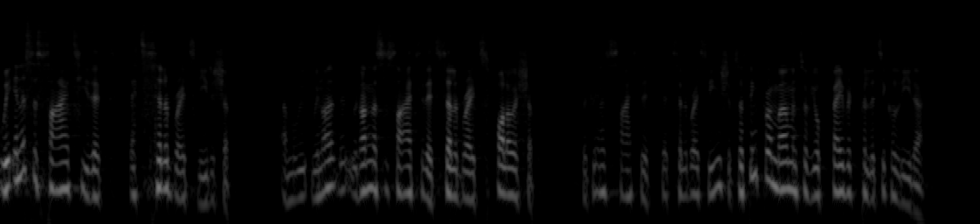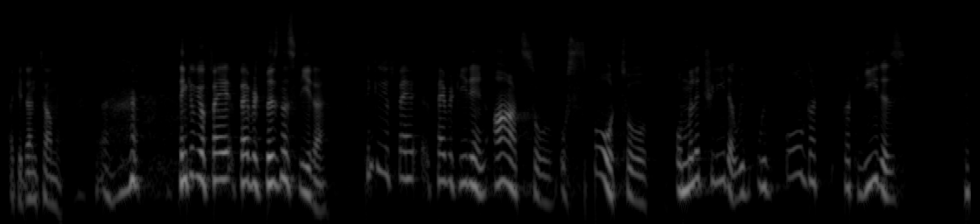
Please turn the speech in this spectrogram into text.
we're in a society that, that celebrates leadership. Um, we, we're, not, we're not in a society that celebrates followership, but we're in a society that, that celebrates leadership. So think for a moment of your favorite political leader. Okay, don't tell me. think of your fa- favorite business leader. Think of your fa- favorite leader in arts or, or sport or, or military leader. We've, we've all got, got leaders that,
